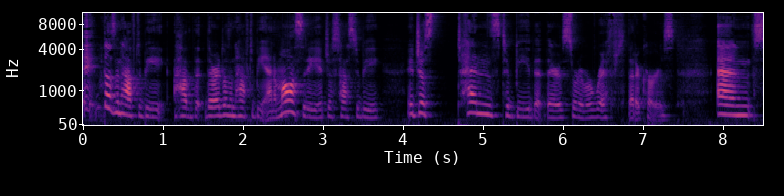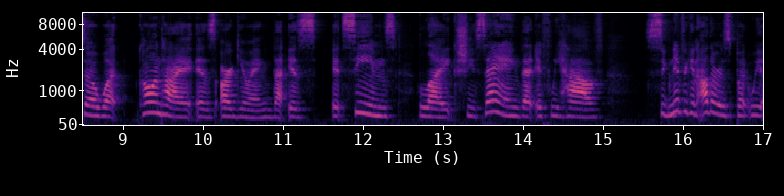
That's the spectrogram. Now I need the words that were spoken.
it doesn't have to be have the, there doesn't have to be animosity. It just has to be. It just tends to be that there's sort of a rift that occurs. And so what Kollontai is arguing that is it seems like she's saying that if we have significant others but we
